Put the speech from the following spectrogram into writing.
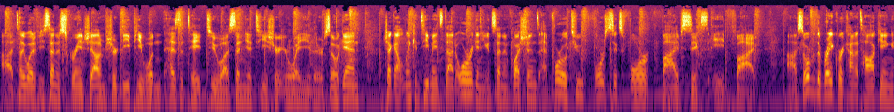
Uh, tell you what, if you send a screenshot, I'm sure DP wouldn't hesitate to uh, send you a T-shirt your way either. So again, check out LincolnTeammates.org, and you can send in questions at 402-464-5685. Uh, so over the break, we're kind of talking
